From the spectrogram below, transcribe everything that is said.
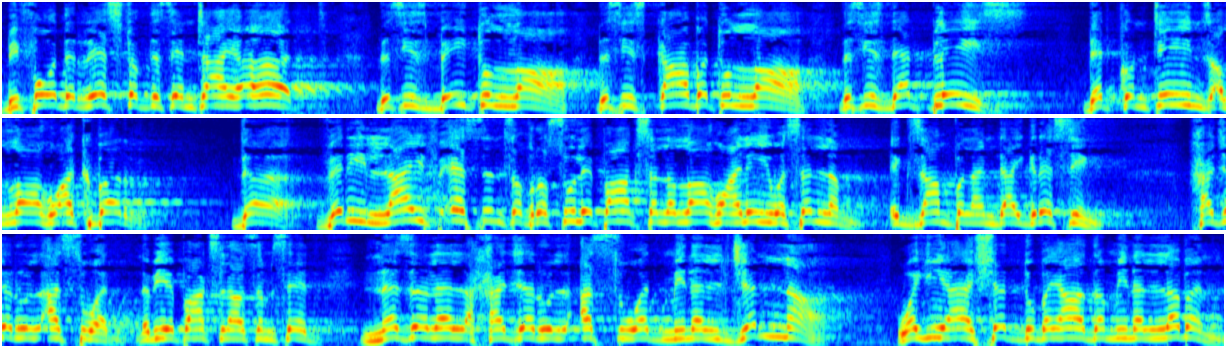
before the rest of this entire earth. This is Baytullah. This is Kaabatullah. This is that place that contains Allahu Akbar. The very life essence of Rasul Pak sallallahu alayhi wasallam. Example, I'm digressing. Hajarul Aswad. Nabi Pak sallallahu alayhi wasallam said, Nazal al Hajarul Aswad min al Jannah. وهي أشد بياضا من اللبن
